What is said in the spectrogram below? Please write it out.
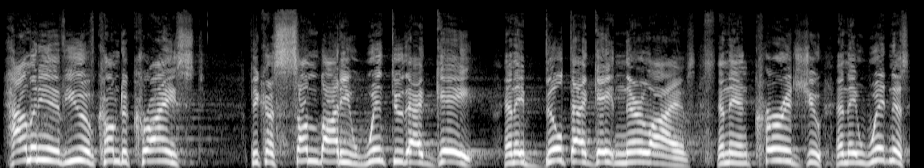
How many of you have come to Christ because somebody went through that gate and they built that gate in their lives and they encouraged you and they witnessed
